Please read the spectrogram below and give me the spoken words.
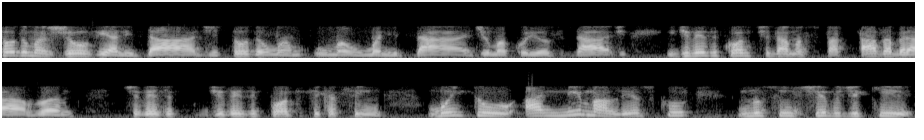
toda uma jovialidade, toda uma, uma humanidade, uma curiosidade, e de vez em quando te dá umas patadas brava, de vez, de vez em quando fica assim, muito animalesco, no sentido de que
